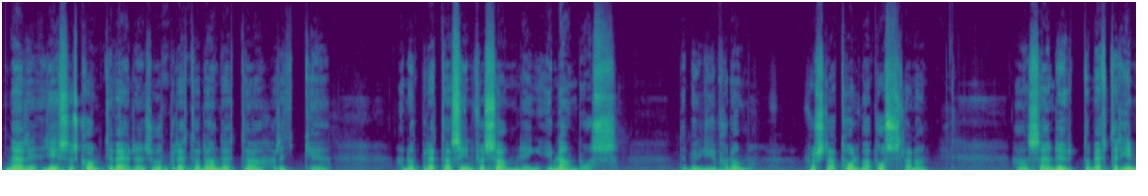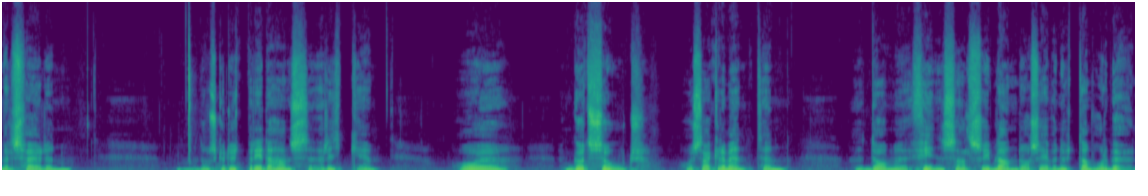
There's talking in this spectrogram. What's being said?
När Jesus kom till världen så upprättade han detta rike. Han upprättade sin församling ibland oss. Det byggde ju på de första tolv apostlarna. Han sände ut dem efter himmelsfärden. De skulle utbreda hans rike. Och eh, Guds ord och sakramenten de finns alltså ibland oss även utan vår bön.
